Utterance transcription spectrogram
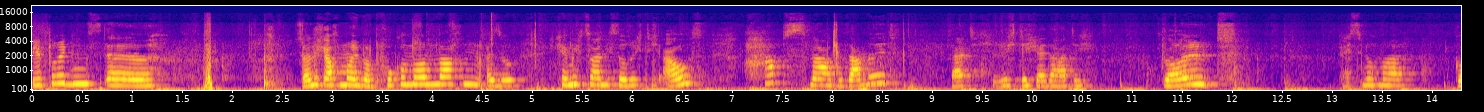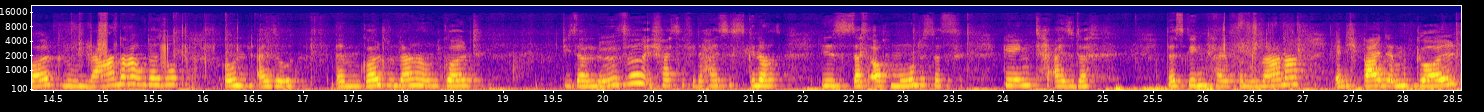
Übrigens, äh, soll ich auch mal über Pokémon machen? Also, ich kenne mich zwar nicht so richtig aus, hab's mal gesammelt. Da hatte ich richtig, ja, da hatte ich Gold. Weißt du noch mal? Gold Lulana oder so. Und also ähm, Gold Lulana und Gold dieser Löwe. Ich weiß nicht, wie der heißt es genau. Dieses, das auch Mond ist das Gegenteil, also das, das Gegenteil von Lulana. Die hatte ich beide im Gold.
